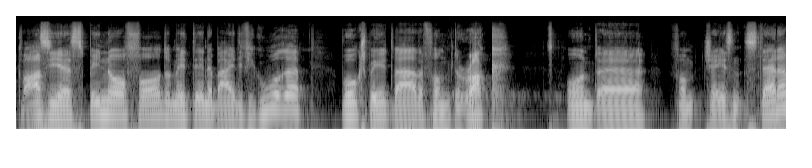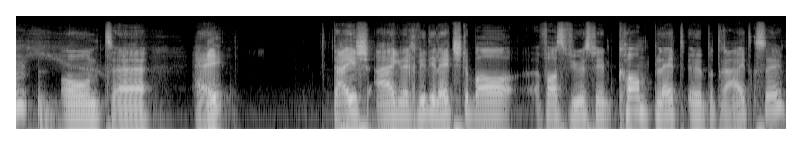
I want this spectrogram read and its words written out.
Quasi ein Spin-off oder mit den beiden Figuren, die gespielt werden von The Rock und äh, von Jason Statham. Und äh, hey, der ist eigentlich wie die letzten paar Fast Furious Filme komplett übertreibt gesehen.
